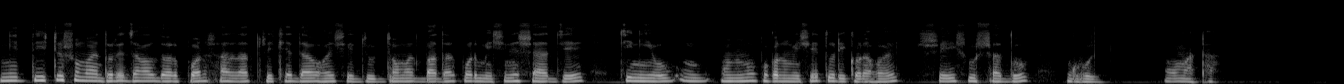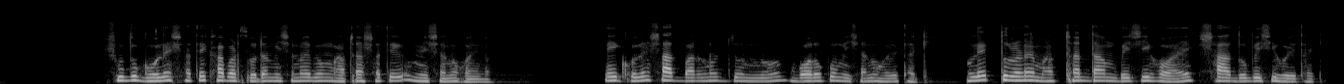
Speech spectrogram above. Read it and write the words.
নির্দিষ্ট সময় ধরে জাল দেওয়ার পর সারা রাত রেখে দেওয়া হয় সেই দুধ। জমাট বাঁধার পর মেশিনের সাহায্যে চিনি ও অন্য উপকরণ মিশিয়ে তৈরি করা হয় সেই সুস্বাদু ঘোল ও মাঠা। শুধু ঘোলের সাথে খাবার সোডা মেশানো এবং মাঠার সাথে মেশানো হয় না। এই ঘোলের স্বাদ বাড়ানোর জন্য বরফও মেশানো হয়ে থাকে। ঘোলের তুলনায় মাঠার দাম বেশি হওয়ায় স্বাদও বেশি হয়ে থাকে।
